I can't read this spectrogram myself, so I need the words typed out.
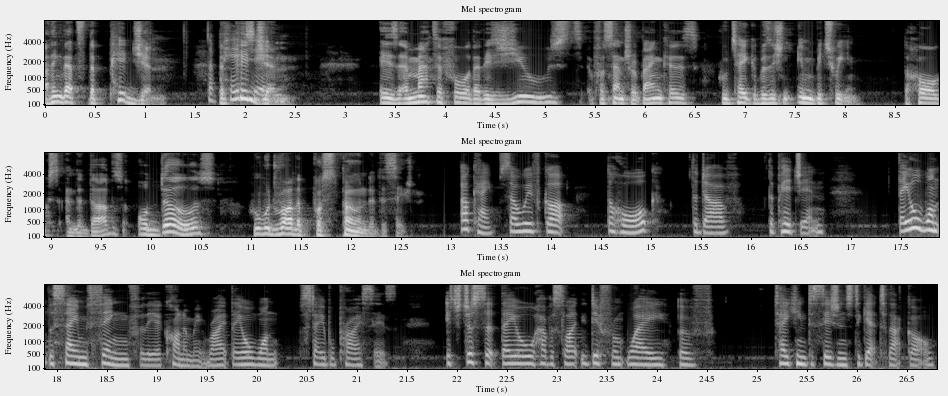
I think that's the pigeon. the The pigeon. pigeon is a metaphor that is used for central bankers who take a position in between the hawks and the doves, or those who would rather postpone the decision. Okay, so we've got the hawk, the dove, the pigeon. They all want the same thing for the economy, right? They all want stable prices. It's just that they all have a slightly different way of taking decisions to get to that goal.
